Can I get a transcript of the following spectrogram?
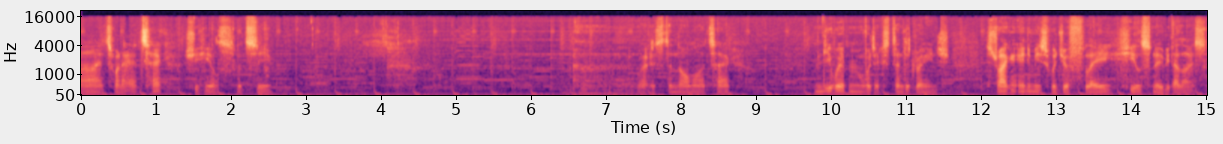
Ah, it's when I attack, she heals. Let's see. Uh, where is the normal attack? Melee weapon with extended range. Striking enemies with your flail heals newbie allies.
